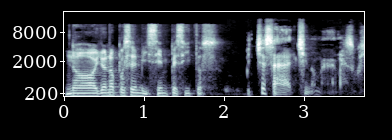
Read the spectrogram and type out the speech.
No, yo no puse mis 100 pesitos. Pinche Salchi, no mames, güey.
